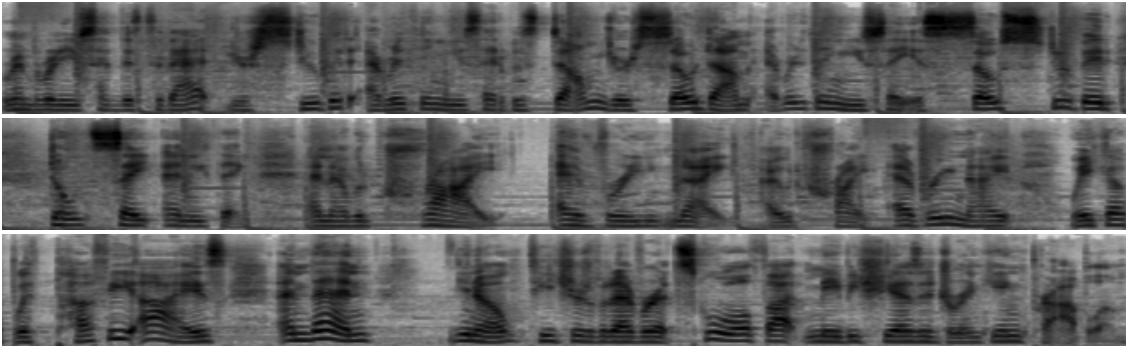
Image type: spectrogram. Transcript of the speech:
Remember when you said this to that? You're stupid. Everything you said was dumb. You're so dumb. Everything you say is so stupid. Don't say anything." And I would cry every night. I would cry every night, wake up with puffy eyes, and then you know, teachers, whatever at school thought maybe she has a drinking problem.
